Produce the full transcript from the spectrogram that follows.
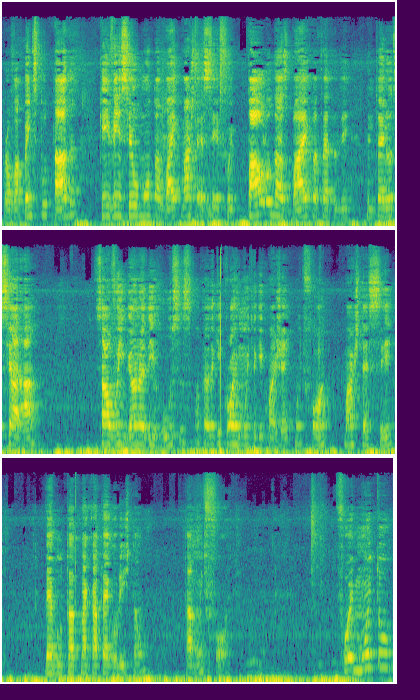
Prova bem disputada. Quem venceu o mountain bike Master C foi Paulo das Bike, atleta de, do interior do Ceará salvo engano, é de Russas, um atleta que corre muito aqui com a gente, muito forte, Master C, debutante na categoria, então tá muito forte. Foi muito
